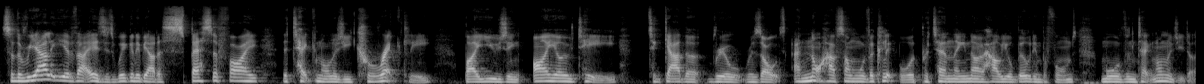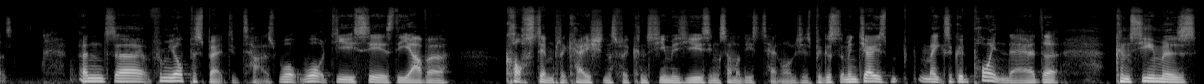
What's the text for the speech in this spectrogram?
So the reality of that is, is we're going to be able to specify the technology correctly by using IoT to gather real results and not have someone with a clipboard pretend they know how your building performs more than technology does. And uh, from your perspective, Taz, what what do you see as the other cost implications for consumers using some of these technologies? Because I mean Joe's makes a good point there that consumers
